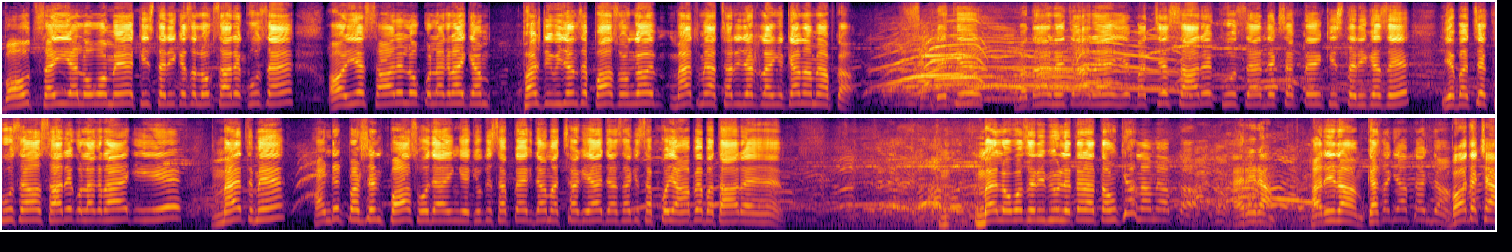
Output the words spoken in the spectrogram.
बहुत सही है लोगों में किस तरीके से लोग सारे खुश हैं। और ये सारे लोग को लग रहा है कि हम फ़र्स्ट डिवीज़न से पास होंगे मैथ में अच्छा रिज़ल्ट लाएँगे। क्या नाम है आपका? देखिए बताया नहीं चाह रहे हैं। ये बच्चे सारे खुश हैं। देख सकते हैं किस तरीके से ये बच्चे खुश हैं और सारे को लग रहा है कि ये मैथ में 100 परसेंट पास हो जाएँगे क्योंकि सबका एग्ज़ाम अच्छा गया है जैसा कि सबको यहाँ पे बता रहे हैं। मैं लोगों से रिव्यू लेता रहता हूँ। क्या नाम है आपका? हरे राम हरी राम कैसा गया आपका एग्ज़ाम? बहुत अच्छा।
